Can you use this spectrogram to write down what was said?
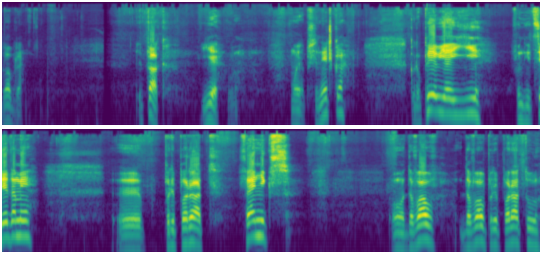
Добре. І так, є моя пшеничка. Кропив я її фунгіцидами. Е, препарат Фенікс. О, давав, давав препарату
